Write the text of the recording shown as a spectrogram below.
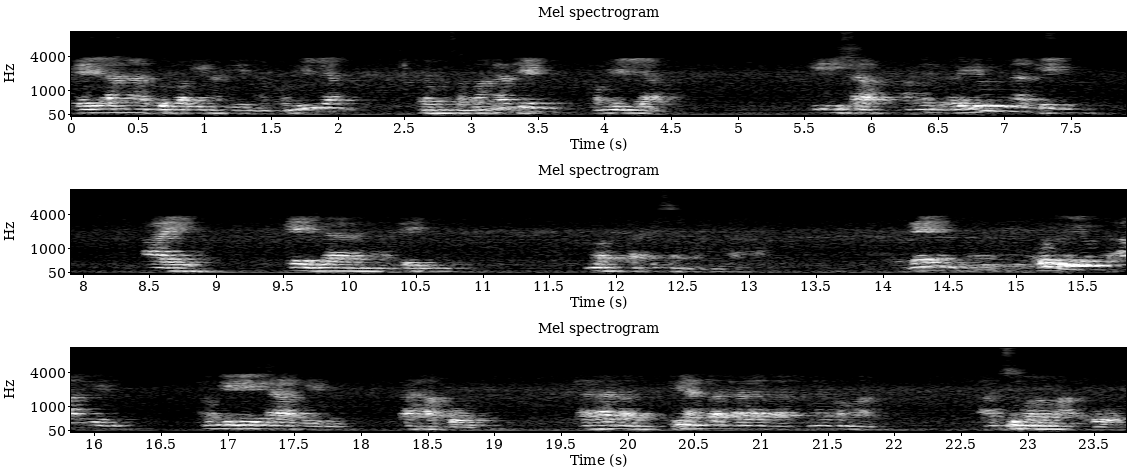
Kailangan tupagin natin ang pamilya, sama-sama natin, pamilya. Iisa, ang ayun natin ay kailangan natin magkaisa ng lahat. Then, kung yun sa akin, ang binigay sa akin kahapon, talagang pinanta talaga ng ama at sumama ako.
